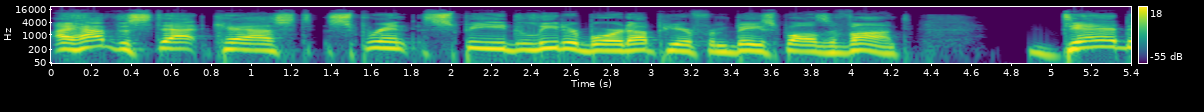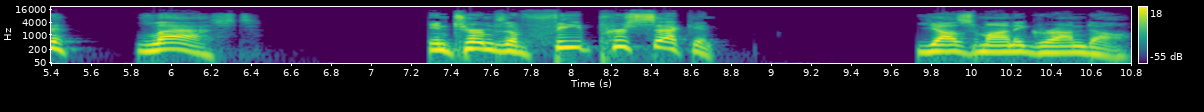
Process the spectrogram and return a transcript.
I have the StatCast sprint speed leaderboard up here from Baseball Savant. Dead last in terms of feet per second, Yasmani Grandal.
